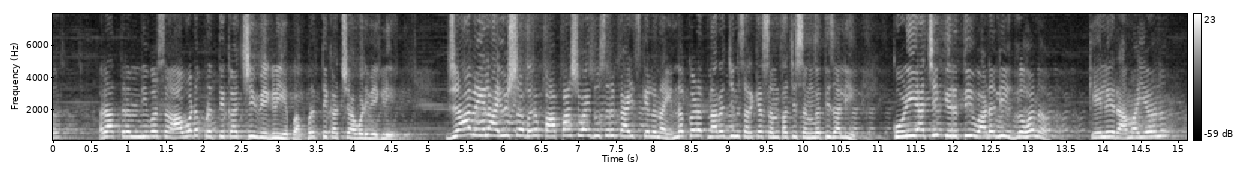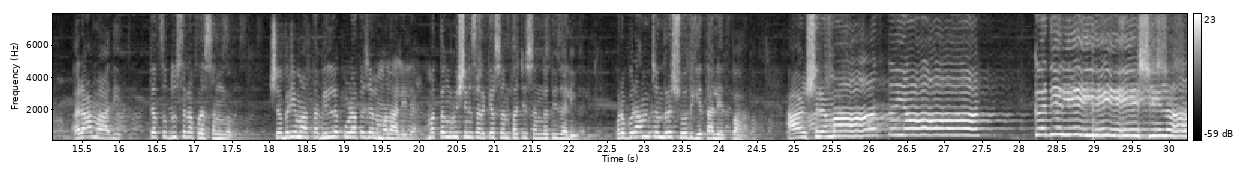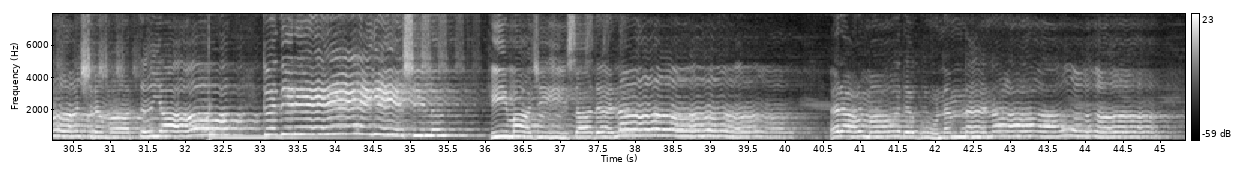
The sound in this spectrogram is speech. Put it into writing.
रात्रंदिवस आवड प्रत्येकाची वेगळी आहे पा प्रत्येकाची आवड वेगळी आहे. ज्या वेळेला आयुष्यभर पापाशिवाय दुसरं काहीच केलं नाही नकळत नारदजींसारख्या संताची संगती झाली. कोळियाची कीर्ती वाढली गहन केले रामायण रामादित. त्याचा दुसरा प्रसंग. शबरी माता भिल्ल कुळात जन्माला आलेल्या मतंग ऋषींसारख्या संताची संगती झाली. प्रभू रामचंद्र शोध घेत आलेत पहा. आश्रमात या कधी रे येशील आश्रमात या? कधी रे येशील ही माझी साधना. रामा रघुनंदना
